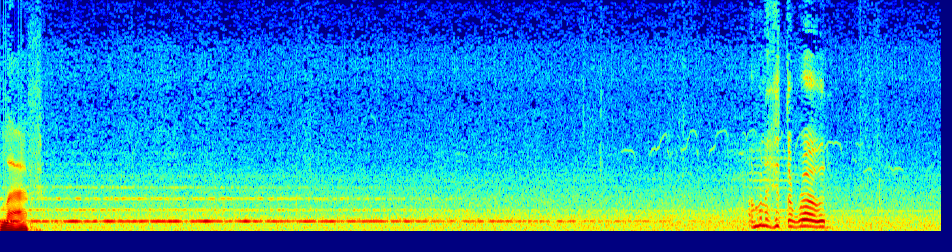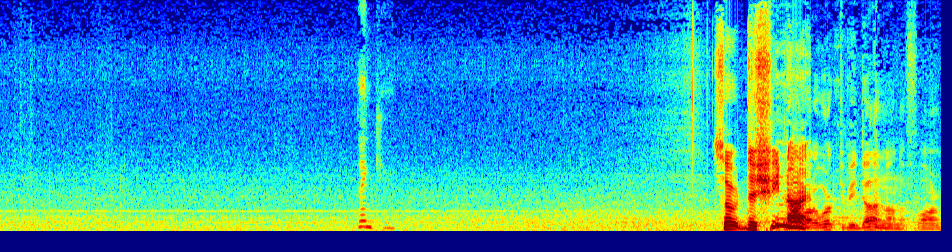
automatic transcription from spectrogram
Laugh. I'm gonna hit the road. Thank you. So does she There's not? A lot of work to be done on the farm.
